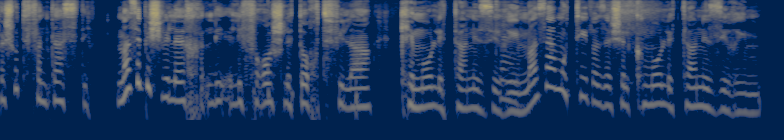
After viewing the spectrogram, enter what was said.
פשוט פנטסטי. מה זה בשבילך לפרוש לתוך תפילה כמו לתא נזירים? כן. מה זה המוטיב הזה של כמו לתא נזירים?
